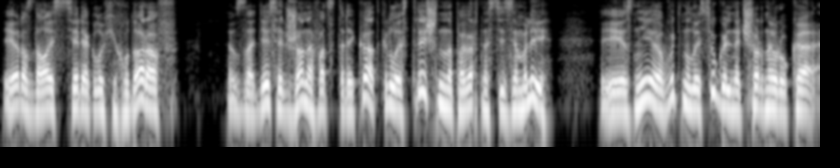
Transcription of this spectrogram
и раздалась серия глухих ударов. За 10 жанов от старика открылась трещина на поверхности земли, и из нее вытянулась угольно-чёрная рука.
